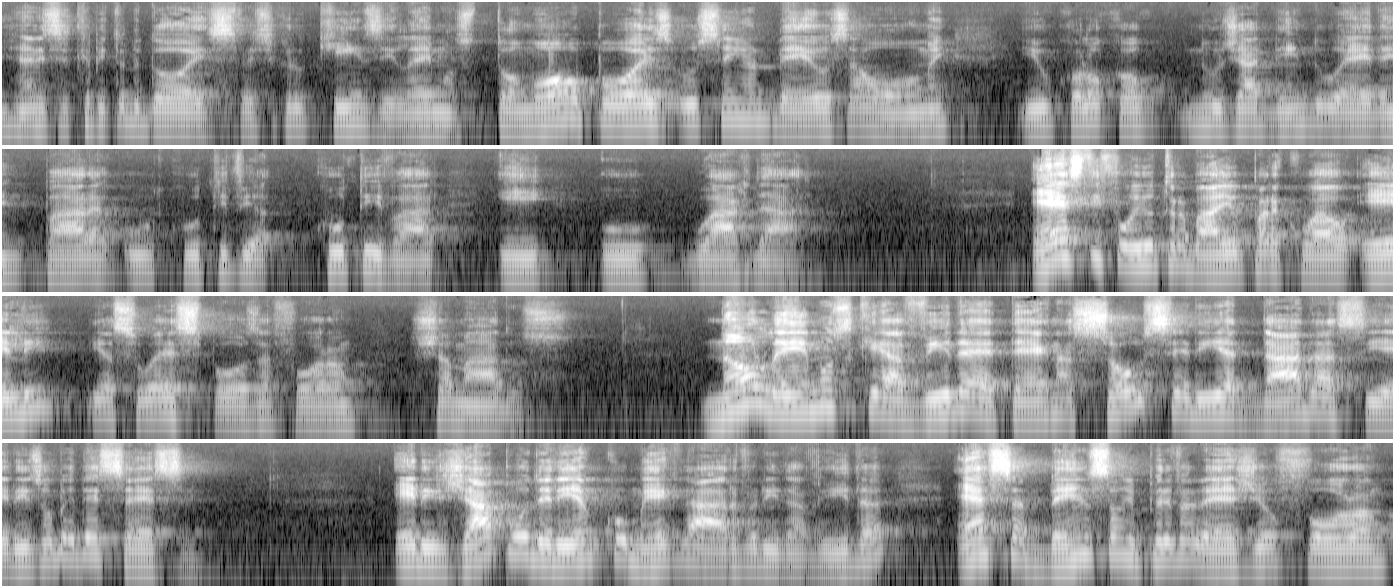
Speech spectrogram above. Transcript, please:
Em Gênesis capítulo 2, versículo 15, lemos: Tomou, pois, o Senhor Deus ao homem e o colocou no jardim do Éden para o cultivar, cultivar e o guardar. Este foi o trabalho para o qual ele e a sua esposa foram chamados. Não lemos que a vida eterna só seria dada se eles obedecessem. Eles já poderiam comer da árvore da vida. Essa bênção e privilégio foram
